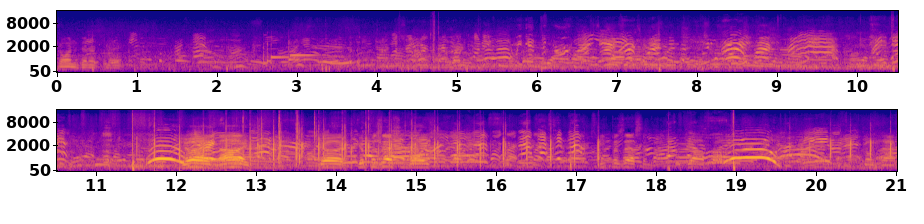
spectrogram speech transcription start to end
going to dinner tonight. Good, nice. Good, good possession, boys. Keep possessing. Good job. Go, Zach.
